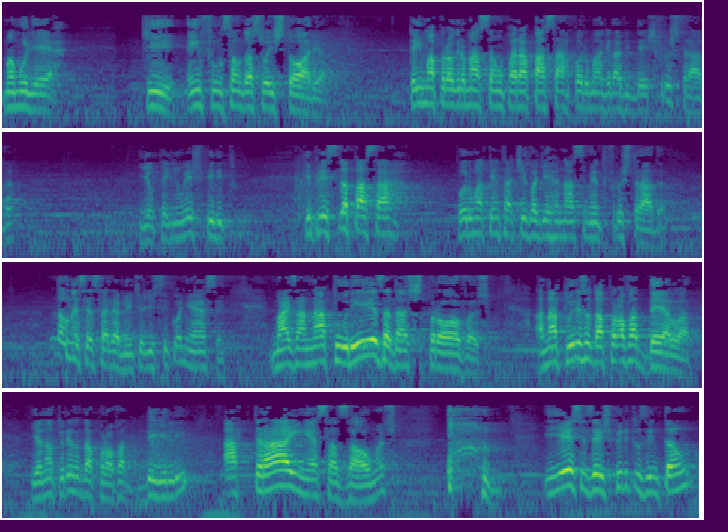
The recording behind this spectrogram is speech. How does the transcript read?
Uma mulher que, em função da sua história, tem uma programação para passar por uma gravidez frustrada. E eu tenho um espírito que precisa passar por uma tentativa de renascimento frustrada. Não necessariamente eles se conhecem, mas a natureza das provas, a natureza da prova dela e a natureza da prova dele atraem essas almas e esses espíritos então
